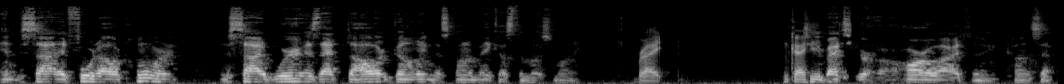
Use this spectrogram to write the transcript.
and decide at $4 corn and decide where is that dollar going that's going to make us the most money. Right. Okay. To you're back to your ROI thing concept.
